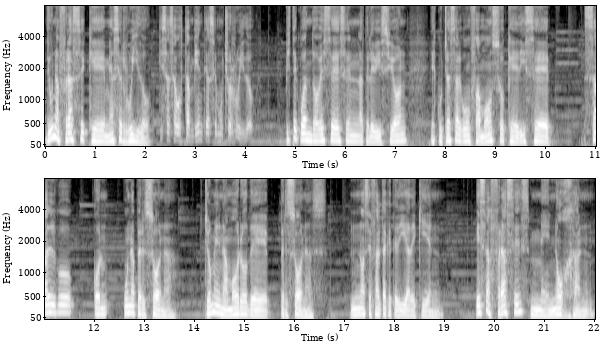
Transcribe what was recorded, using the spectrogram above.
de una frase que me hace ruido. Quizás a vos también te hace mucho ruido ¿Viste cuando a veces en la televisión escuchás a algún famoso que dice, salgo con una persona, yo me enamoro de personas, no hace falta que te diga de quién? Esas frases me enojan.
